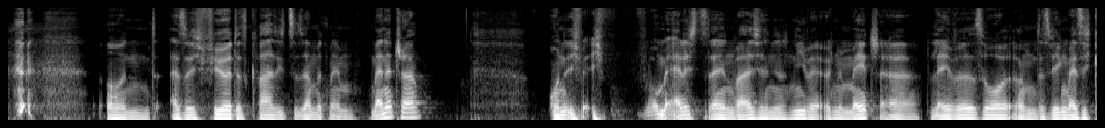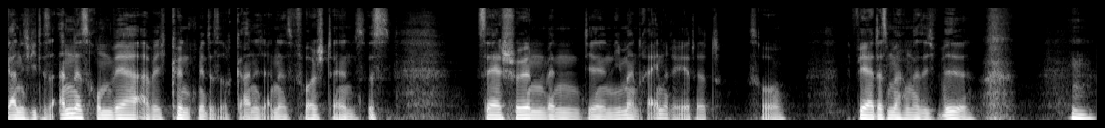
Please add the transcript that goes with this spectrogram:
und also ich führe das quasi zusammen mit meinem Manager. Und ich, ich um ehrlich zu sein, war ich ja noch nie bei irgendeinem Major-Label so. Ähm, deswegen weiß ich gar nicht, wie das andersrum wäre, aber ich könnte mir das auch gar nicht anders vorstellen. Es ist sehr schön, wenn dir niemand reinredet. So, ich will ja das machen, was ich will. Hm.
